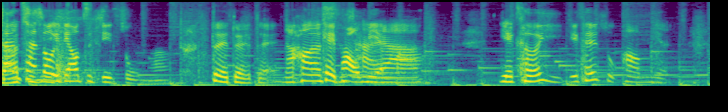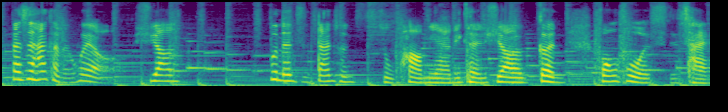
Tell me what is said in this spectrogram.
三餐都一定要自己煮吗？对对对。然后可以泡面啊，也可以，也可以煮泡面。但是它可能会有需要，不能只单纯煮泡面啊，你可能需要更丰富的食材，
